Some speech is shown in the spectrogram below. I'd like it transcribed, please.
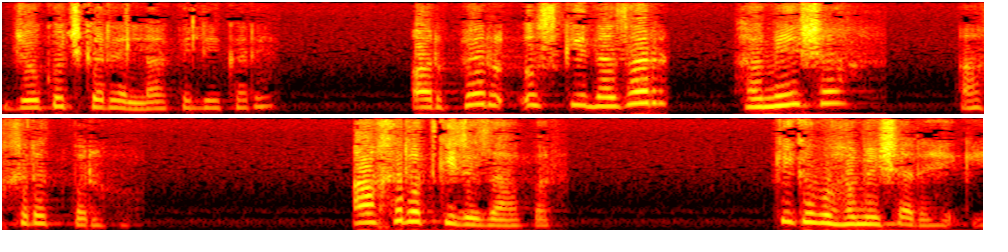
جو کچھ کرے اللہ کے لیے کرے اور پھر اس کی نظر ہمیشہ آخرت پر ہو۔ آخرت کی جزا پر، کیونکہ وہ ہمیشہ رہے گی۔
